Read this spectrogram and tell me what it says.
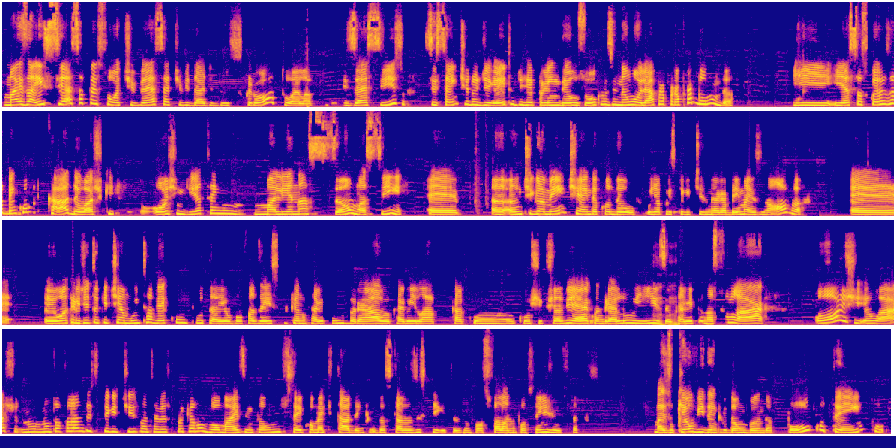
Mas aí, se essa pessoa tivesse a atividade do escroto, ela fizesse isso, se sente no direito de repreender os outros e não olhar para a própria bunda. E, e, essas coisas é bem complicado. Eu acho que hoje em dia tem um, uma alienação assim. É, antigamente, ainda quando eu ia para o espiritismo era bem mais nova, é, eu acredito que tinha muito a ver com puta, eu vou fazer isso porque eu não quero ir para um Brau, eu quero ir lá ficar com, com o Chico Xavier, com o André Luiz, uhum. eu quero ir para o nosso lar. Hoje, eu acho, não, não tô falando do espiritismo até mesmo porque eu não vou mais, então não sei como é que tá dentro das casas espíritas, não posso falar, não posso ser injusta. Mas o que eu vi dentro da Umbanda há pouco tempo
